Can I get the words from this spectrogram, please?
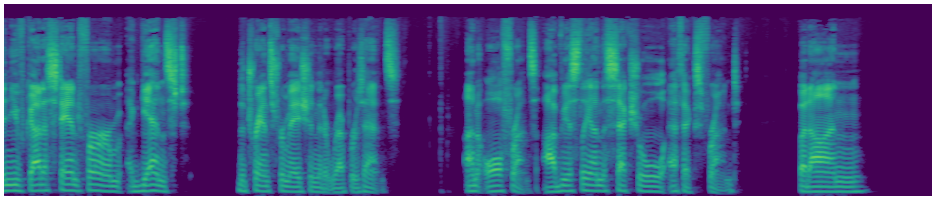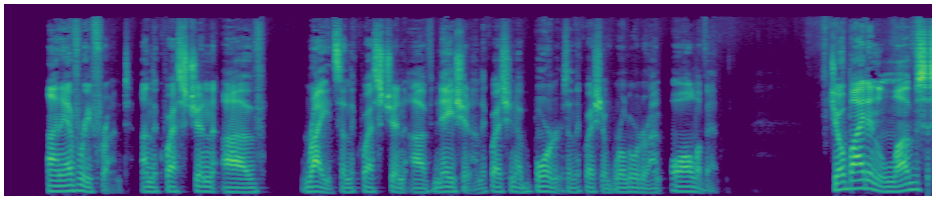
then you've got to stand firm against the transformation that it represents on all fronts. Obviously, on the sexual ethics front, but on on every front, on the question of rights, on the question of nation, on the question of borders, on the question of world order, on all of it. Joe Biden loves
